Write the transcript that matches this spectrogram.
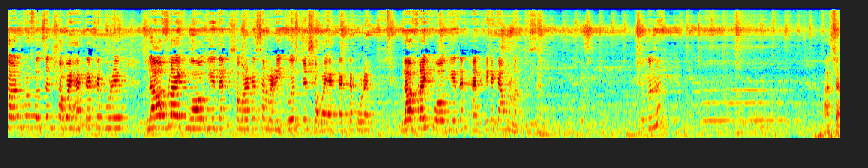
জয়েন করে ফেলছেন। সবাই একটা একটা করে লাভ লাইক ওয়াও দিয়ে দেন। সবার কাছে আমার রিকোয়েস্ট যে সবাই একটা একটা করে লাভ লাইক ওয়াও দিয়ে দেন। অ্যান্ড এটা কেমন লাগতেছে? সুন্দর না? আচ্ছা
